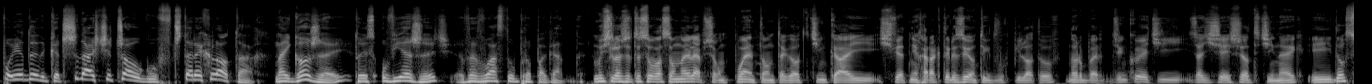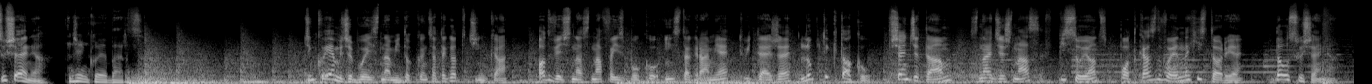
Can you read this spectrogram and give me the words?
pojedynkę, 13 czołgów w czterech lotach. Najgorzej to jest uwierzyć we własną propagandę. Myślę, że te słowa są najlepszą puentą tego odcinka i świetnie charakteryzują tych dwóch pilotów. Norbert, dziękuję ci za dzisiejszy odcinek i do usłyszenia. Dziękuję bardzo. Dziękujemy, że byłeś z nami do końca tego odcinka. Odwiedź nas na Facebooku, Instagramie, Twitterze lub TikToku. Wszędzie tam znajdziesz nas wpisując podcast Wojenne Historie. Do usłyszenia.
